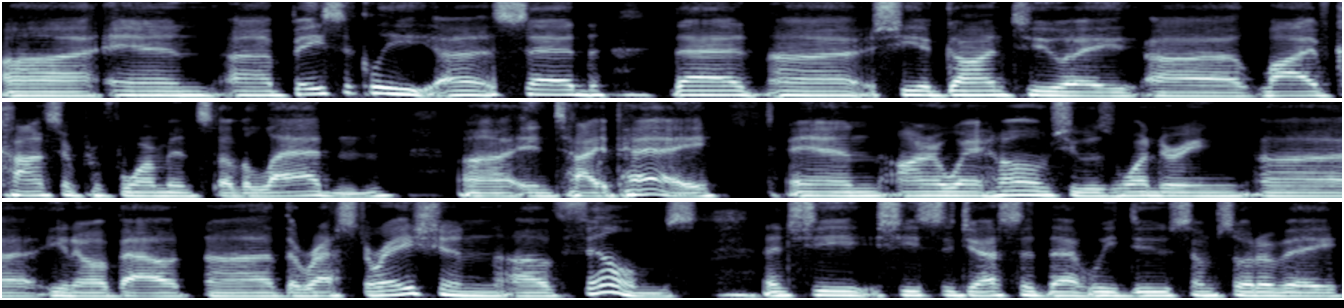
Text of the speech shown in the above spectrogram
uh, and uh, basically uh, said that uh, she had gone to a uh, live concert performance of Aladdin uh, in Taipei, and on her way home, she was wondering, uh, you know, about uh, the restoration of films, and she she suggested that we do some sort of a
